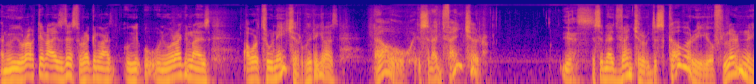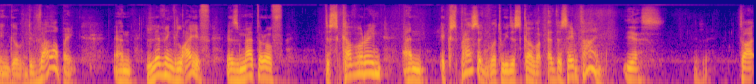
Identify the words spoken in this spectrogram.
And when we recognize this, recognize we, when we recognize our true nature, we realize no, it's an adventure. Yes. It's an adventure of discovery, of learning, of developing. And living life is a matter of discovering and expressing what we discover at the same time. Yes. So I,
